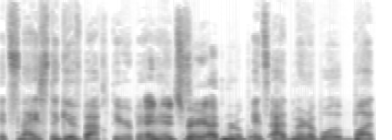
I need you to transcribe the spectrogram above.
it's nice to give back to your parents. and it's very admirable. it's admirable but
